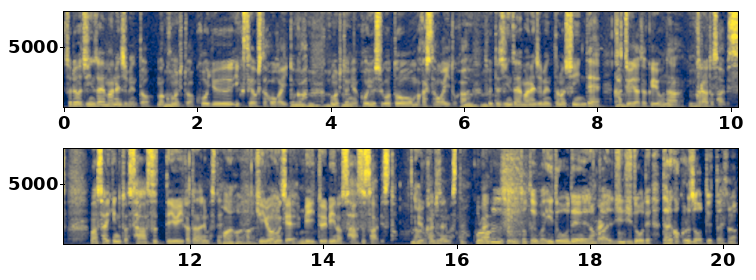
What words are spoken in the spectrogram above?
それを人材マネジメント、まあ、この人はこういう育成をした方がいいとか、この人にはこういう仕事を任せた方がいいとか、そういった人材マネジメントのシーンで活用いただくようなクラウドサービス、まあ、最近で言うと SARS っていう言い方になりますね、はいはいはい、企業向け B2B の SARS サービスという感じになりますね。これあれですよね、はい、例えば移動でなんか人事異動で誰か来るぞって言ったら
